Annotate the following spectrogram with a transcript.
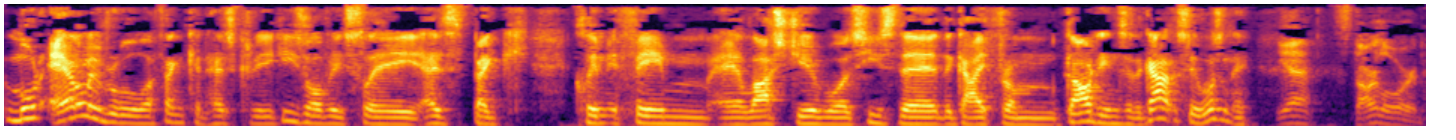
more early role, I think, in his career. He's obviously his big claim to fame uh, last year was he's the the guy from Guardians of the Galaxy, wasn't he? Yeah. Star Lord.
